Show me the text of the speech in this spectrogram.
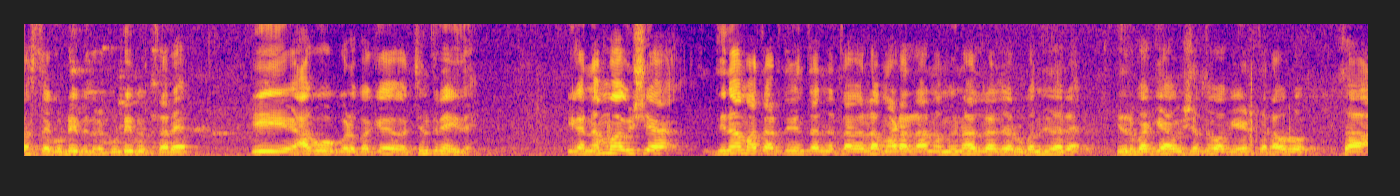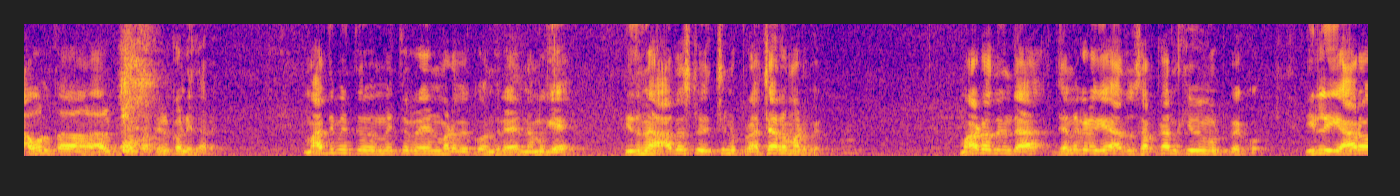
ರಸ್ತೆ ಗುಡ್ಡಿ ಬಿದ್ದರೆ ಗುಡ್ಡಿ ಮುಚ್ತಾರೆ ಈ ಆಗುಗಳ ಬಗ್ಗೆ ಚಿಂತನೆ ಇದೆ. ಈಗ ನಮ್ಮ ವಿಷಯ ದಿನ ಮಾತಾಡ್ತೀವಿ ಅಂತ ತಾವೆಲ್ಲ ಮಾಡಲ್ಲ. ನಮ್ಮ ವಿನೋದ್ ರಾಜ್ ಅವರು ಬಂದಿದ್ದಾರೆ. ಇದ್ರ ಬಗ್ಗೆ ವಿಶದವಾಗಿ ಹೇಳ್ತಾರೆ. ಅವರು ಸಹ, ಅವರು ಅಲ್ಪ ಸ್ವಲ್ಪ ತಿಳ್ಕೊಂಡಿದ್ದಾರೆ. ಮಾಧ್ಯಮ ಮಿತ್ರರು ಏನು ಮಾಡಬೇಕು ಅಂದರೆ ನಮಗೆ ಇದನ್ನು ಆದಷ್ಟು ಹೆಚ್ಚಿನ ಪ್ರಚಾರ ಮಾಡಬೇಕು. ಮಾಡೋದ್ರಿಂದ ಜನಗಳಿಗೆ ಅದು ಸರ್ಕಾರದ ಕಿವಿ ಮುಟ್ಟಬೇಕು ಇಲ್ಲಿ ಯಾರೋ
